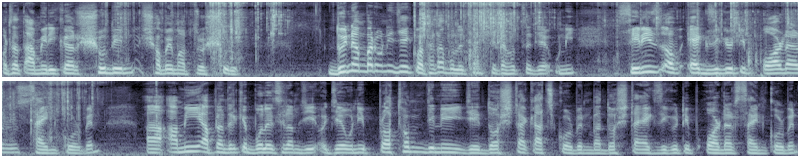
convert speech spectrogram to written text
অর্থাৎ আমেরিকার সুদিন সবেমাত্র শুরু। দুই নাম্বার উনি যে কথাটা বলেছেন, সেটা হচ্ছে যে উনি series of executive order sign করবেন। আমি আপনাদেরকে বলেছিলাম যে যে উনি প্রথম দিনেই যে দশটা কাজ করবেন বা দশটা এক্সিকিউটিভ অর্ডার সাইন করবেন।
